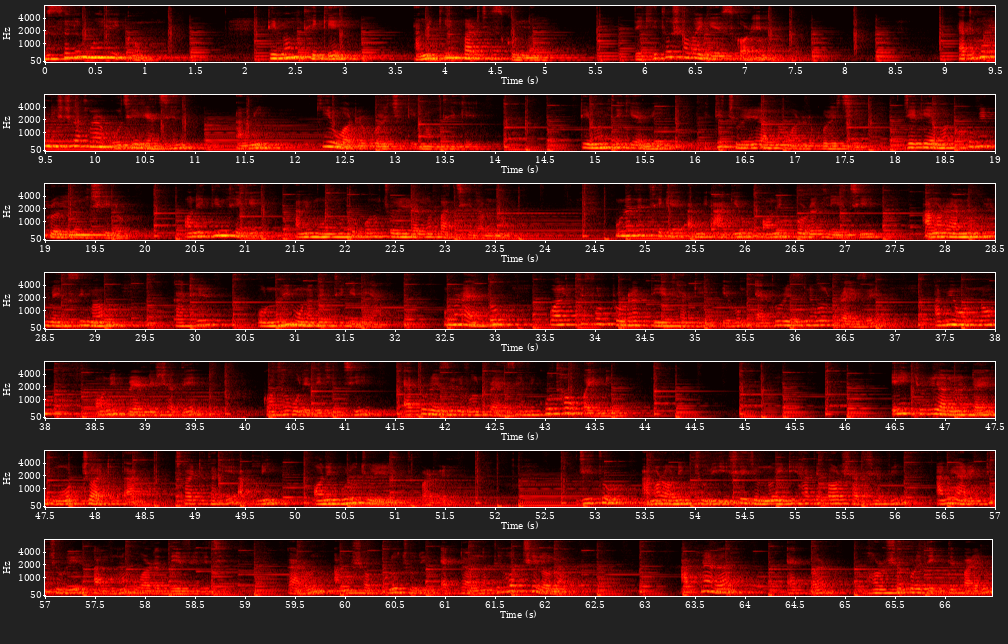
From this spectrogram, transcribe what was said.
আসসালামু আলাইকুম। টিমাম থেকে আমি কি পারচেস করলাম? দেখি তো সবাই গেস করেন। এতক্ষণে নিশ্চয়ই আপনারা বুঝে গেছেন আমি কি অর্ডার করেছি টিমাম থেকে। টিমাম থেকে আমি একটি চুরির আলনা অর্ডার করেছি, যেটি আমার খুবই প্রয়োজন ছিল। অনেক দিন থেকে আমি মন মতো কোনো চুরির আলনা পাচ্ছিলাম না। ওনাদের থেকে আমি আগেও অনেক প্রোডাক্ট নিয়েছি। আমার রান্নাঘরের ম্যাক্সিমাম কাঠের পণ্যই ওনাদের থেকে নেওয়া ওনারা এত কোয়ালিটিফুল প্রোডাক্ট দিয়ে থাকে এবং এত রিজনেবল প্রাইসে আমি অন্য অনেক ব্র্যান্ডের সাথে কথা বলে দেখেছি, এত রিজনেবল প্রাইসে আমি কোথাও পাইনি। এই চুরির আলনাটায় মোট ছয়টা তাক, ছয়টা তাকে আপনি অনেকগুলো চুরি রাখতে পারবেন। যেহেতু আমার অনেক চুরি, সেই জন্য এটি হাতে পাওয়ার সাথে সাথে আমি আরেকটি চুরির আলনা অর্ডার দিয়ে ফেলেছি। চুড়ি একটা আলনাতে হচ্ছিল না। আপনারা একবার ভরসা করে দেখতে পারেন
